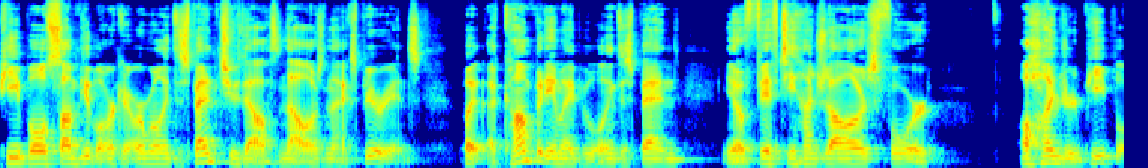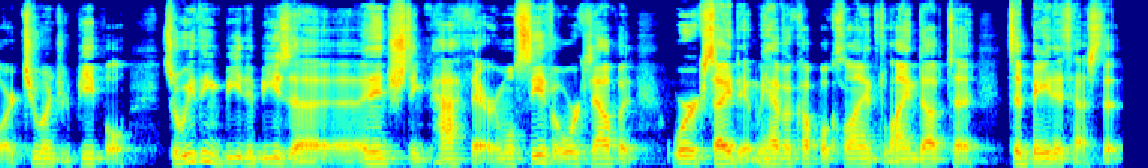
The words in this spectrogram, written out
people, some people are, are willing to spend $2,000 in that experience, but a company might be willing to spend, you know, $1,500 for 100 people or 200 people. So we think B2B is a, an interesting path there and we'll see if it works out, but we're excited. We have a couple clients lined up to, to beta test it.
